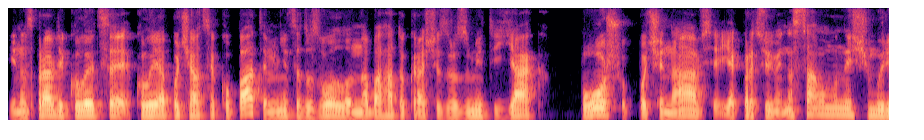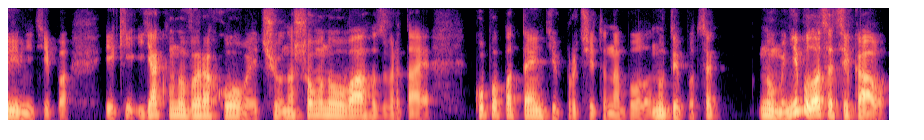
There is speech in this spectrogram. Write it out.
І насправді, коли це коли я почав це копати, мені це дозволило набагато краще зрозуміти, як пошук починався, як працює на самому нижчому рівні, типу, які як воно вираховує, чо, на що воно увагу звертає. Купа патентів прочитана було. Ну, типу, це ну мені було це цікаво,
